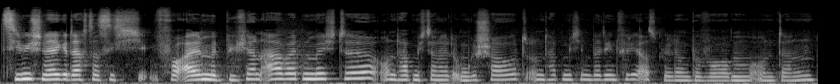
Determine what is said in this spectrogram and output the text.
ziemlich schnell gedacht, dass ich vor allem mit Büchern arbeiten möchte. Und habe mich dann halt umgeschaut und habe mich in Berlin für die Ausbildung beworben. Und dann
